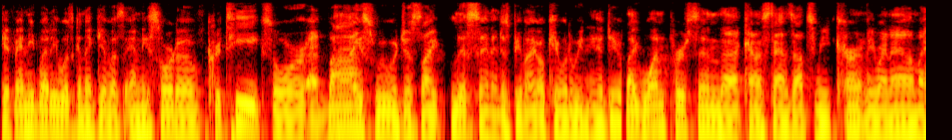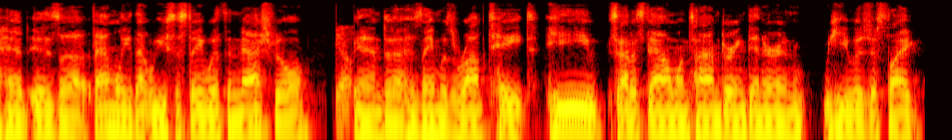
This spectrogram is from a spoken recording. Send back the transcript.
If anybody was going to give us any sort of critiques or advice, we would just like listen and just be like, okay, what do we need to do? Like one person that kind of stands out to me currently right now in my head is a family that we used to stay with in Nashville. Yep. And uh, his name was Rob Tate. He sat us down one time during dinner and he was just like,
